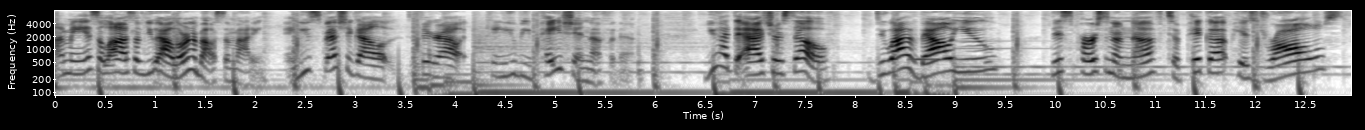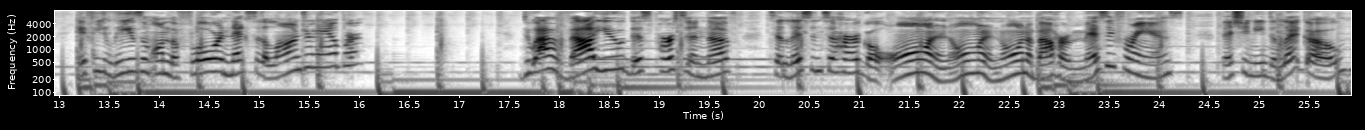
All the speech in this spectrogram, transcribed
I mean, it's a lot of stuff you gotta learn about somebody. And you especially gotta figure out can you be patient enough for them? You have to ask yourself, do I value this person enough to pick up his drawers if he leaves them on the floor next to the laundry hamper? Do I value this person enough to listen to her go on and on and on about her messy friends that she need to let go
